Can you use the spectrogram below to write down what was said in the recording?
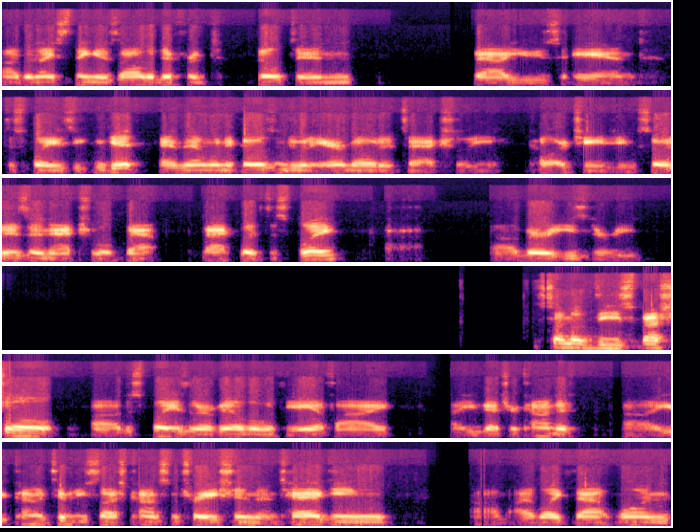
Uh, the nice thing is all the different built-in values and displays you can get. And then when it goes into an air mode, it's actually color changing. So it is an actual back, backlit display. Uh, very easy to read. Some of the special uh, displays that are available with the AFI, uh, you've got your conduct, uh, your conductivity slash concentration and tagging, um, I like that one.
